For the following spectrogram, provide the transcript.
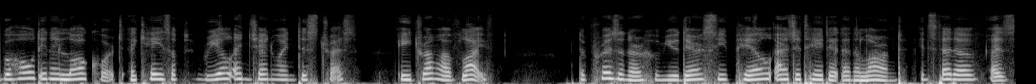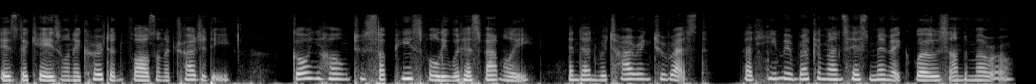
behold in a law court a case of real and genuine distress, a drama of life. The prisoner whom you there see pale, agitated, and alarmed, instead of, as is the case when a curtain falls on a tragedy, going home to sup peacefully with his family, and then retiring to rest, that he may recommence his mimic woes on the morrow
